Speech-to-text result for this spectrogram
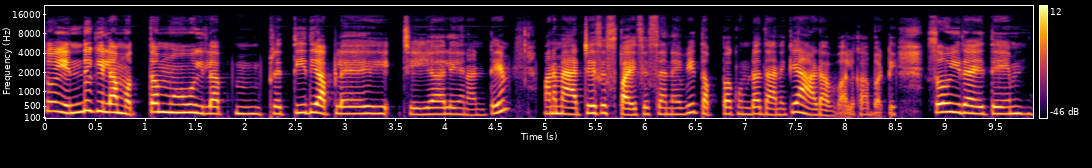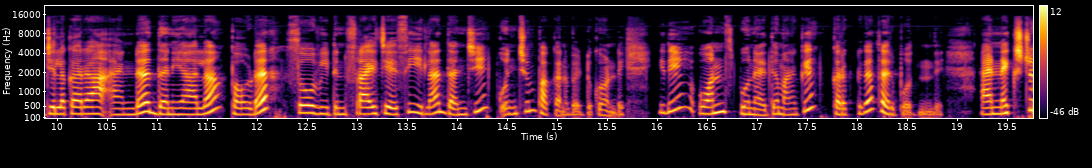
సో ఎందుకు ఇలా మొత్తము ఇలా ప్రతిదీ అప్లై చేయాలి అని అంటే మనం యాడ్ చేసే స్పైసెస్ అనేవి తప్పకుండా దానికి యాడ్ అవ్వాలి కాబట్టి. సో ఇదైతే జీలకర్ర అండ్ ధనియాల పౌడర్. సో వీటిని ఫ్రై చేసి ఇలా దంచి కొంచెం పక్కన పెట్టుకోండి. ఇది వన్ స్పూన్ అయితే మనకి కరెక్ట్గా సరిపోతుంది. అండ్ నెక్స్ట్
